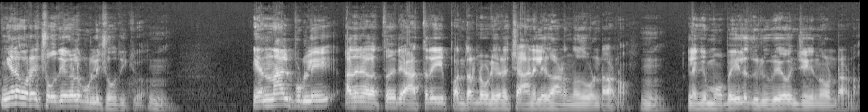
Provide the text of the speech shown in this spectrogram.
ഇങ്ങനെ കുറേ ചോദ്യങ്ങൾ പുള്ളി ചോദിക്കുക എന്നാൽ പുള്ളി അതിനകത്ത് രാത്രി പന്ത്രണ്ട് മണി വരെ ചാനൽ കാണുന്നത് കൊണ്ടാണോ? അല്ലെങ്കിൽ മൊബൈൽ ദുരുപയോഗം ചെയ്യുന്നതുകൊണ്ടാണോ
